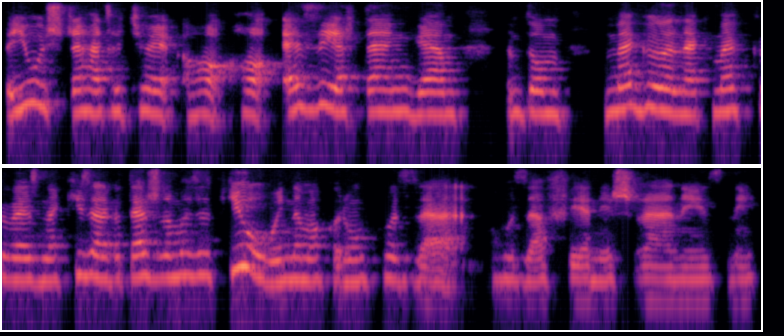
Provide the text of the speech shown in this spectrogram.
de jó Isten, hát hogyha ha, ha ezért engem, nem tudom, megölnek, megköveznek, kizárnak a társadalomhoz, ez jó, hogy nem akarunk hozzá, hozzáférni és ránézni.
